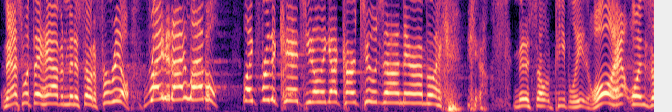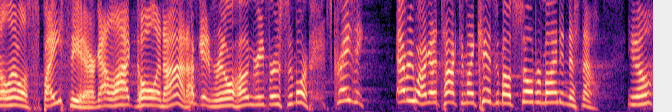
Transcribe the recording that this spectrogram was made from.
And that's what they have in Minnesota. For real, right at eye level. Like for the kids, you know, they got cartoons on there. I'm like, you know, Minnesota people eat, oh, that one's a little spicy there. Got a lot going on. I'm getting real hungry for some more. It's crazy. Everywhere. I got to talk to my kids about sober mindedness now, you know?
